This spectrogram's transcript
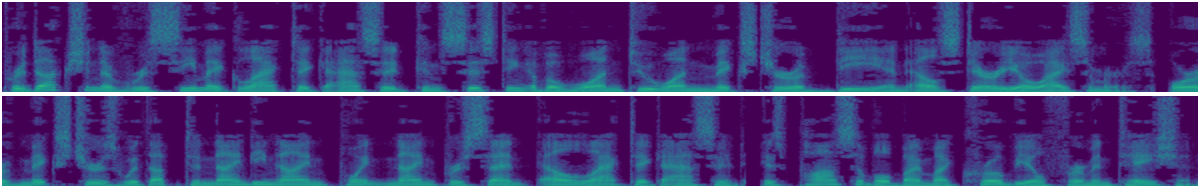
Production of racemic lactic acid consisting of a 1-to-1 mixture of D and L stereoisomers, or of mixtures with up to 99.9% L-lactic acid, is possible by microbial fermentation.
